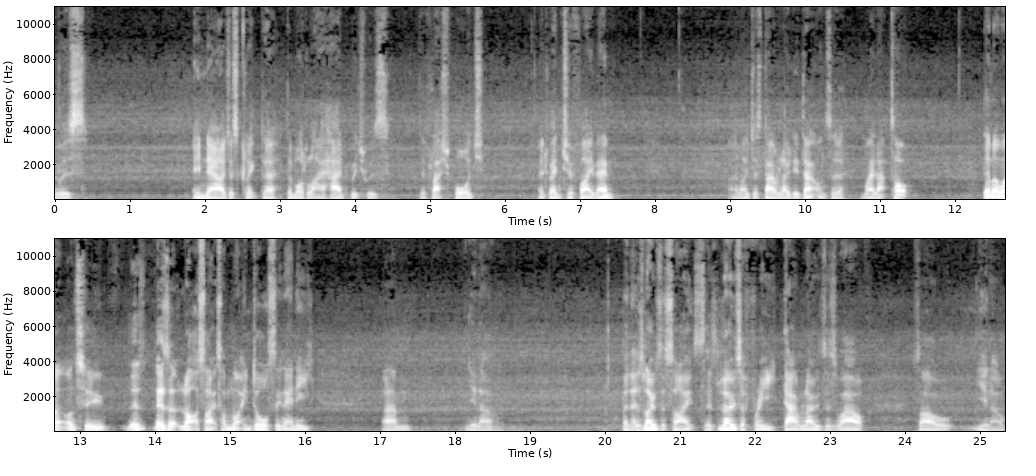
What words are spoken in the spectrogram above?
it was in now I just clicked the, the model I had which was the Flashforge Adventure 5M and I just downloaded that onto my laptop. Then I went on to there's there's a lot of sites I'm not endorsing any um, you know. But there's loads of sites there's loads of free downloads as well. So you know.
